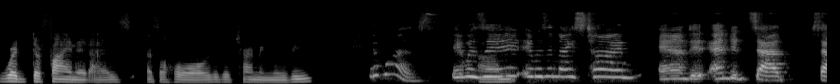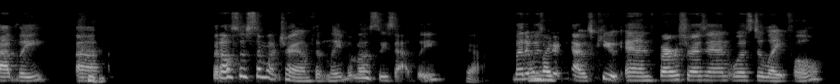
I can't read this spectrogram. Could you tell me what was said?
would define it as as a whole. It was a charming movie. It was. It was Um, a it was a nice time, and it ended sad, sadly, um, but also somewhat triumphantly, but mostly sadly. But it And, was like- yeah, it was cute, and Barbra Streisand was delightful.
